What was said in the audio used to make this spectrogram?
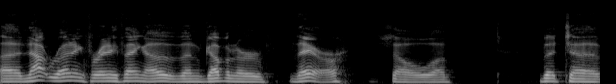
uh, not running for anything other than governor there. So, uh, but uh,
